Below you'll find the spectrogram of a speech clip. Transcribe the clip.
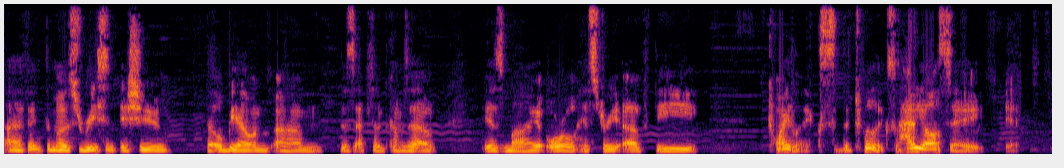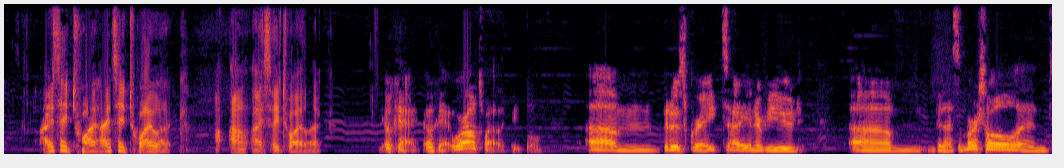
I think the most recent issue that will be out when um, this episode comes out is my oral history of the Twi'leks, the Twi'leks. How do y'all say it? I say twi- I say Twi'lek. I, I say Twi'lek. Okay, okay, we're all Twi'lek people. Um, but it was great. I interviewed um, Vanessa Marshall and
